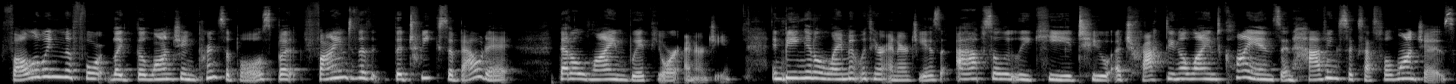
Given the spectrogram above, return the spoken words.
following the for like the launching principles, but find the the tweaks about it that align with your energy. And being in alignment with your energy is absolutely key to attracting aligned clients and having successful launches.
